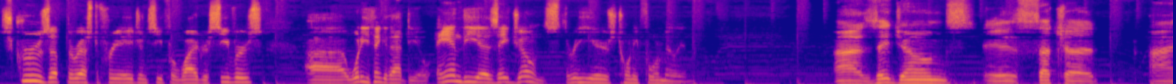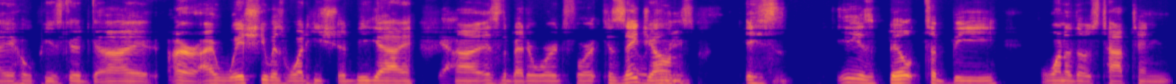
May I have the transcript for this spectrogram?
Screws up the rest of free agency for wide receivers. Uh, what do you think of that deal? And the uh, Zay Jones, three years, 24 million. Uh, Zay Jones is such a I hope he's good guy, or I wish he was what he should be guy. Yeah. Uh, is the better words for it because Zay Jones is he is built to be one of those top ten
